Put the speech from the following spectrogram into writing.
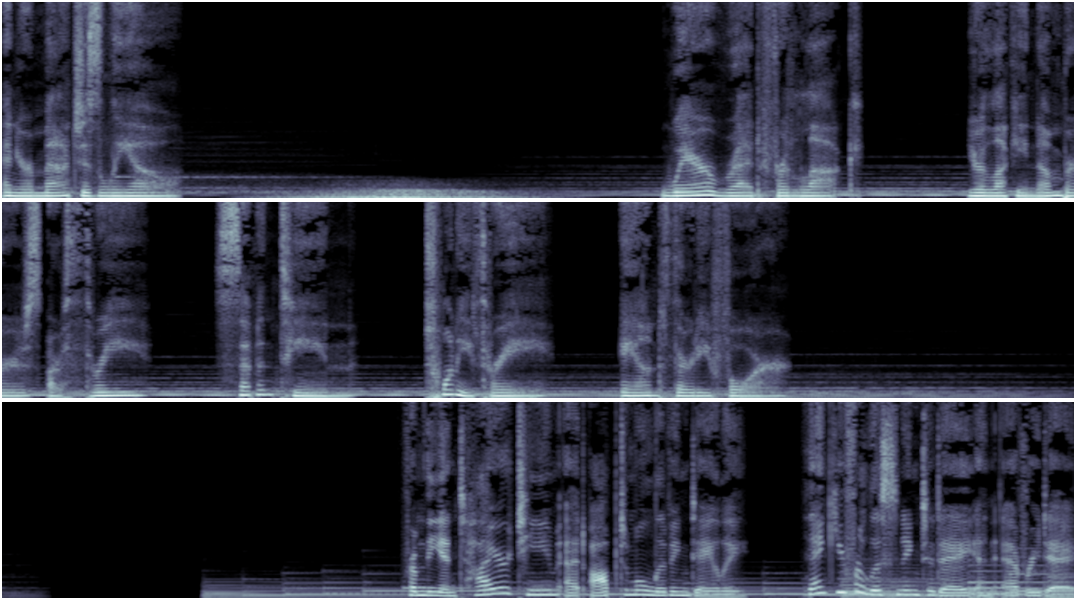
and your match is Leo. Wear red for luck. Your lucky numbers are 3, 17, 23, and 34. From the entire team at Optimal Living Daily, thank you for listening today and every day.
